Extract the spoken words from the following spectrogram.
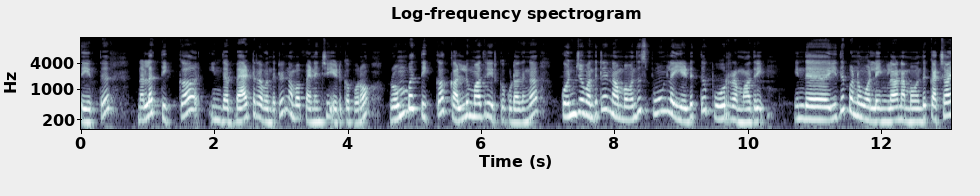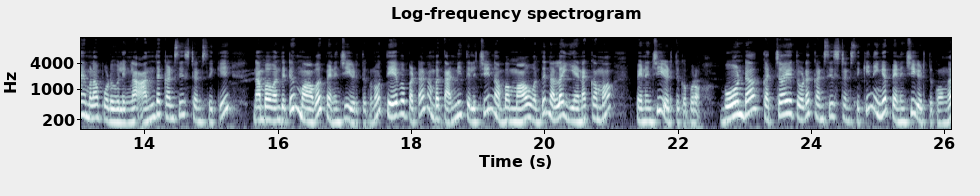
சேர்த்து நல்லா திக்காக இந்த பேட்டரை வந்துட்டு நம்ம பிணைஞ்சி எடுக்க போகிறோம் ரொம்ப திக்காக கல் மாதிரி இருக்கக்கூடாதுங்க. கொஞ்சம் வந்துட்டு நம்ம வந்து ஸ்பூனில் எடுத்து போடுற மாதிரி. இந்த இது பண்ணுவோம் இல்லைங்களா? நம்ம வந்து கச்சாயமெல்லாம் போடுவோம் இல்லைங்களா? அந்த கன்சிஸ்டன்சிக்கு நம்ம வந்துட்டு மாவை பிணைஞ்சி எடுத்துக்கணும். தேவைப்பட்டால் நம்ம தண்ணி தெளித்து நம்ம மாவு வந்து நல்லா இணக்கமாக பிணைஞ்சி எடுத்துக்க போகிறோம் போண்டா கச்சாயத்தோட கன்சிஸ்டன்சிக்கு நீங்கள் பிணைஞ்சி எடுத்துக்கோங்க.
